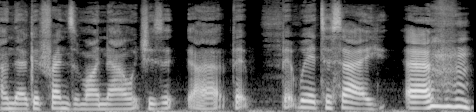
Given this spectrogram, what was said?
and they're good friends of mine now, which is uh, a bit bit weird to say. Um,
